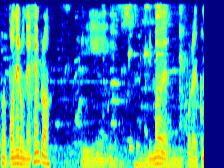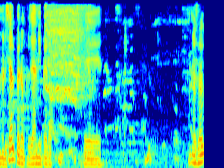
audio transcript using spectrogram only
por poner un ejemplo, y pues, ni modo por el comercial, pero pues ya ni pedo. Eh, o sea,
